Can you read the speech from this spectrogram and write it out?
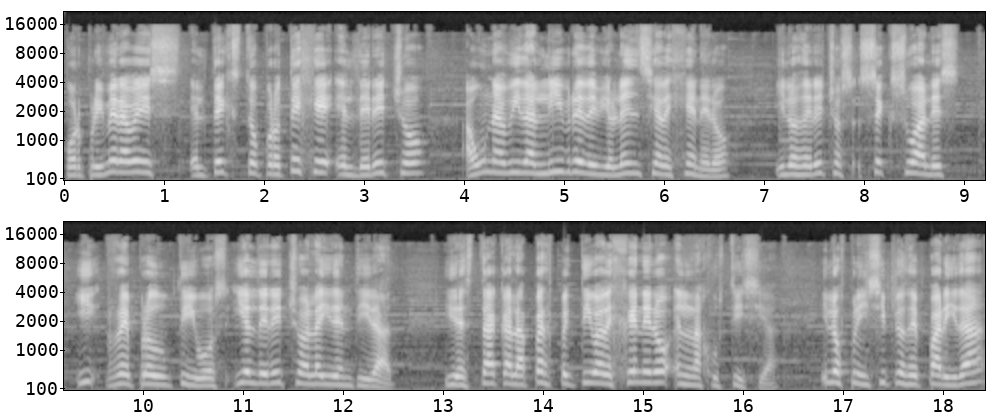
Por primera vez el texto protege el derecho a una vida libre de violencia de género y los derechos sexuales y reproductivos y el derecho a la identidad, y destaca la perspectiva de género en la justicia y los principios de paridad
